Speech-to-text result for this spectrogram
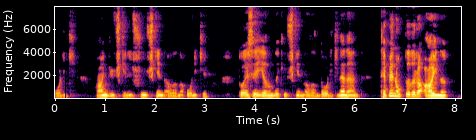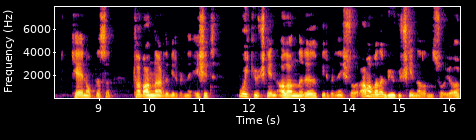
12. Hangi üçgenin? Şu üçgenin alanı 12. Dolayısıyla yanındaki üçgenin alanı da 12. Neden? Tepe noktaları aynı. K noktası. Tabanlar da birbirine eşit. Bu iki üçgenin alanları birbirine eşit olur. Ama bana büyük üçgenin alanını soruyor.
